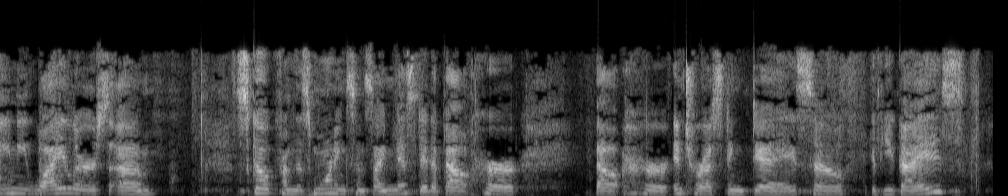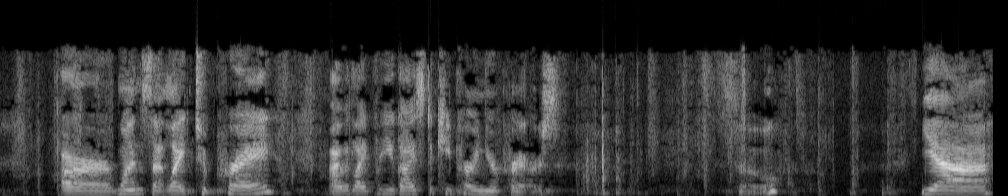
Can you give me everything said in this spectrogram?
Amy Weiler's um, scope from this morning since I missed it about her about her interesting day. So if you guys are ones that like to pray, I would like for you guys to keep her in your prayers. So, yeah,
